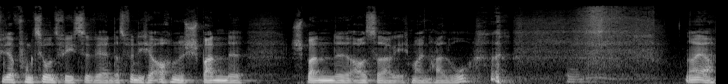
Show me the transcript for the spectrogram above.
wieder funktionsfähig zu werden. Das finde ich ja auch eine spannende, spannende Aussage. Ich meine, hallo? ja. Naja,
